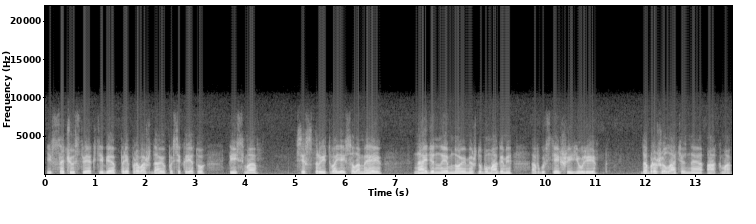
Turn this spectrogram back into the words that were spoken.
из сочувствия к тебе препровождаю по секрету письма сестры твоей Соломеи, найденные мною между бумагами августейшей Юлии. Доброжелательная Акма.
